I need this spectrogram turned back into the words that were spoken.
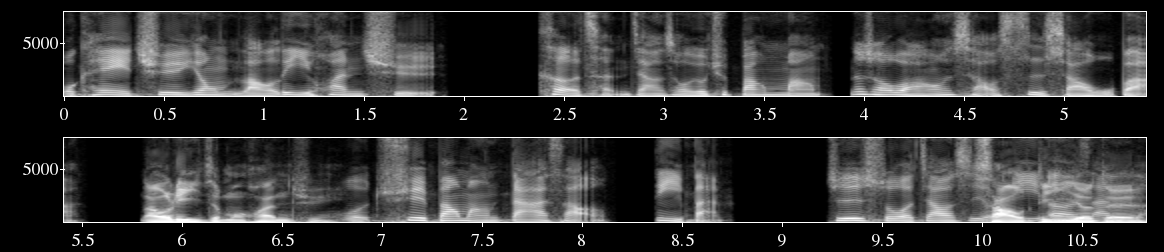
我可以去用劳力换取课程，这样说我就去帮忙。那时候我好像小四、小五吧。劳力怎么换取？我去帮忙打扫地板，就是所有教室扫地就对。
